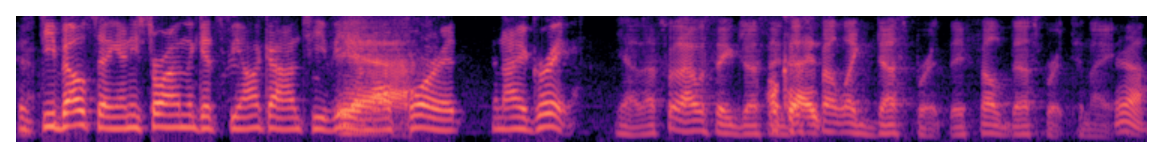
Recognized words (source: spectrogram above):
As D Bell saying, any storyline that gets Bianca on TV, I'm all for it, and I agree. yeah, that's what I was saying, Justin. It just felt like desperate. They felt desperate tonight. Yeah.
